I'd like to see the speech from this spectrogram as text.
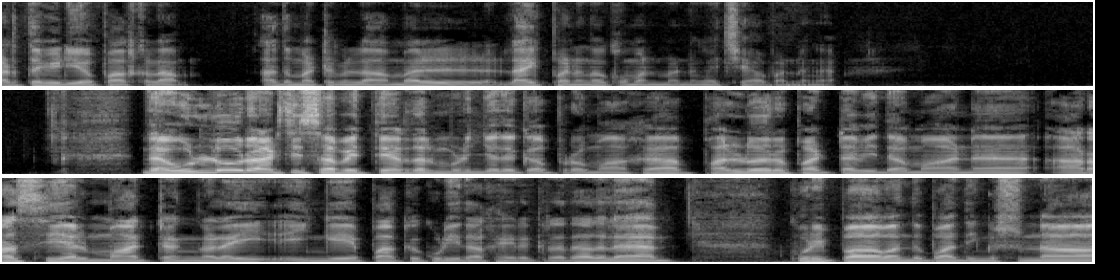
அடுத்த வீடியோ பார்க்கலாம். அது மட்டும் இல்லாமல் லைக் பண்ணுங்கள் கமெண்ட் பண்ணுங்கள் ஷேர் பண்ணுங்கள் இந்த உள்ளூராட்சி சபை தேர்தல் முடிஞ்சதுக்கு அப்புறமாக பல்வேறுபட்ட விதமான அரசியல் மாற்றங்களை இங்கே பார்க்கக்கூடியதாக இருக்கிறது. அதில் குறிப்பாக வந்து பார்த்தீங்க சொன்னால்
